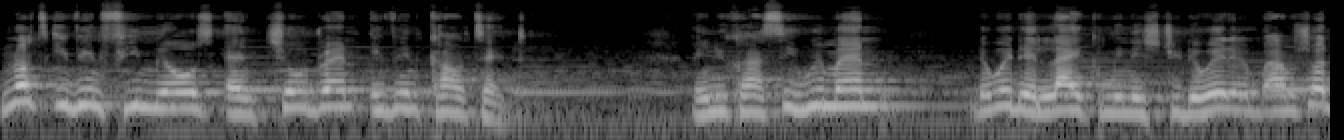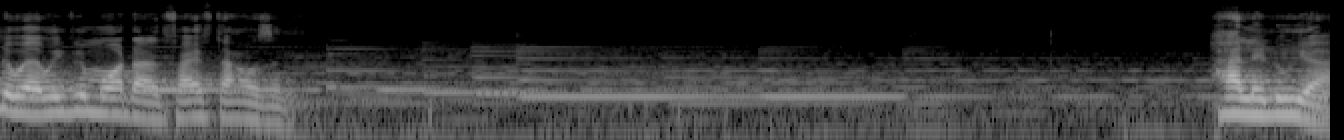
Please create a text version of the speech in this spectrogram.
not even females and children even counted. And you can see women the way they like ministry the way they, i'm sure they were even more than 5000 hallelujah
